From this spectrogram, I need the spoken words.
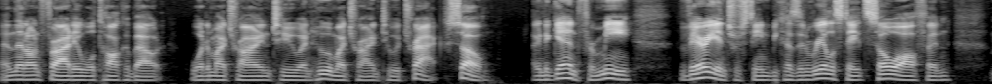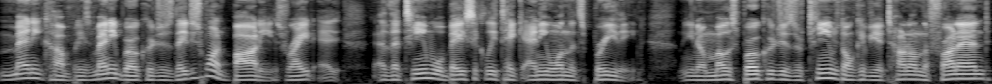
And then on Friday, we'll talk about what am I trying to and who am I trying to attract. So, and again, for me, very interesting because in real estate, so often, many companies, many brokerages, they just want bodies, right? Eh, the team will basically take anyone that's breathing. You know, most brokerages or teams don't give you a ton on the front end.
